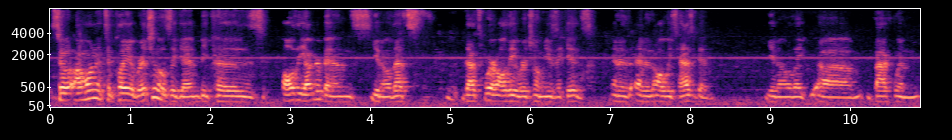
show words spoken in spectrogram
So I wanted to play originals again because all the younger bands, you know, that's that's where all the original music is, and it, and it always has been. You know, like um, back when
